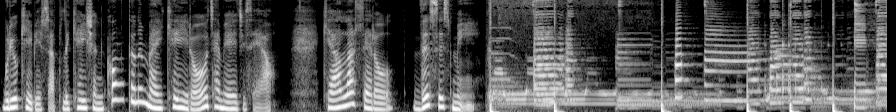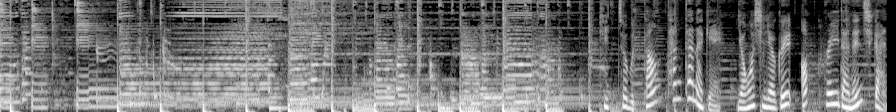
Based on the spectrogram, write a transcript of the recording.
무료 KBS 애플리케이션 콩 또는 마이케이로 참여해 주세요. Keala Settle, This is Me. 기초부터 탄탄하게 영어 실력을 업그레이드하는 시간,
